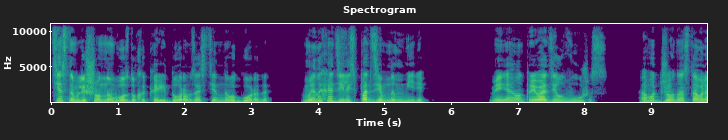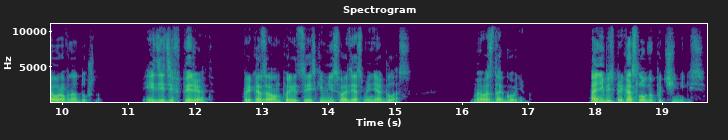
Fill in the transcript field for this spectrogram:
тесным лишенным воздуха коридорам застенного города. Мы находились в подземном мире. Меня он приводил в ужас, а вот Джона оставлял равнодушным. «Идите вперед», — приказал он полицейским, не сводя с меня глаз. «Мы вас догоним». Они беспрекословно подчинились.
